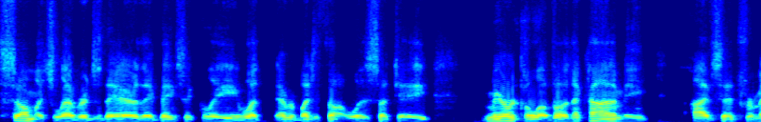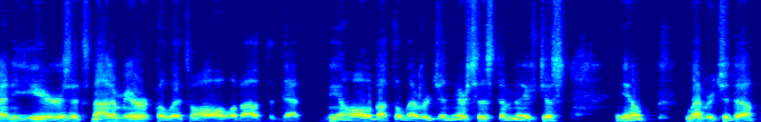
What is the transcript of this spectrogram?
so much leverage there. They basically what everybody thought was such a miracle of an economy. I've said for many years, it's not a miracle. It's all about the debt, you know, all about the leverage in their system. They've just, you know, leveraged it up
